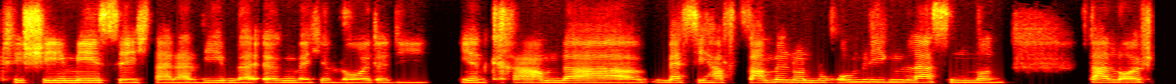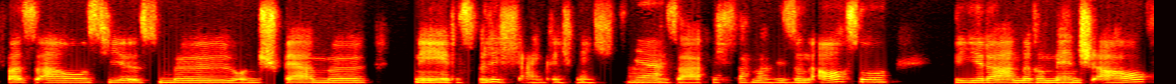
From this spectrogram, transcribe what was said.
klischeemäßig. Nein, da lieben da irgendwelche Leute, die ihren Kram da messihaft sammeln und rumliegen lassen und da läuft was aus, hier ist Müll und Sperrmüll. Nee, das will ich eigentlich nicht. Ja. Ich, sag, ich sag mal, wir sind auch so wie jeder andere Mensch auch.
